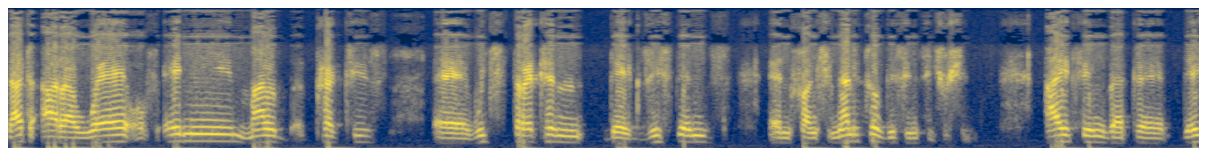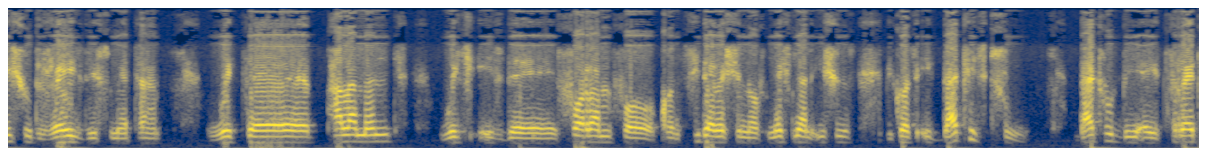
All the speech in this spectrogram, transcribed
that are aware of any malpractice uh, which threaten the existence and functionality of this institution, I think that uh, they should raise this matter with uh, Parliament, which is the forum for consideration of national issues, because if that is true, that would be a threat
